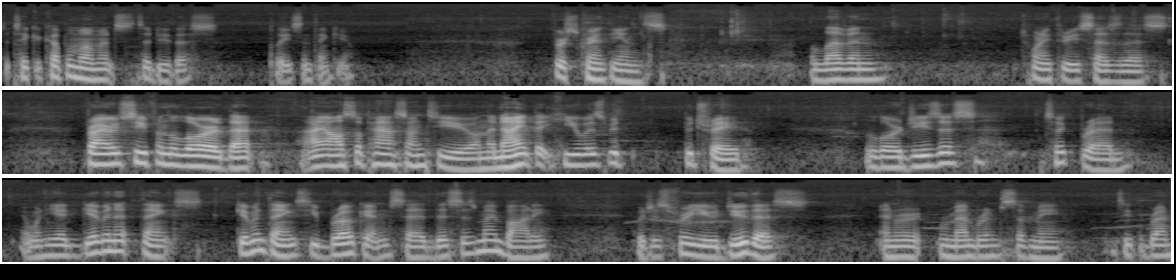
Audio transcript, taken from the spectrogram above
So take a couple moments to do this, please, and thank you. 1 Corinthians 11 23 says this For I received from the Lord that I also pass on to you on the night that he was be- betrayed. The Lord Jesus took bread, and when he had given it thanks, given thanks, he broke it and said, This is my body, which is for you. Do this in re- remembrance of me. Let's eat the bread.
